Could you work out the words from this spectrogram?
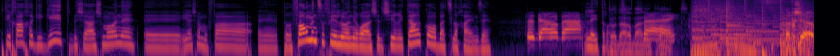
פתיחה חגיגית בשעה שמונה. אה, יש שם מופע אה, פרפורמנס אפילו, אני רואה, של שירי טרקו. בהצלחה עם זה. תודה רבה. להתראות. תודה רבה, ביי. להתראות. עכשיו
